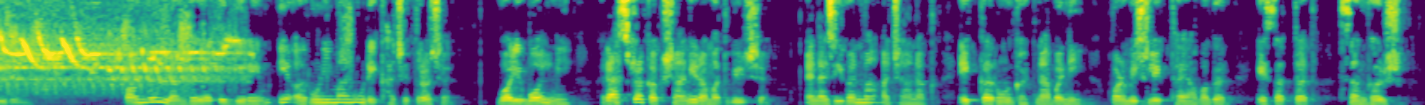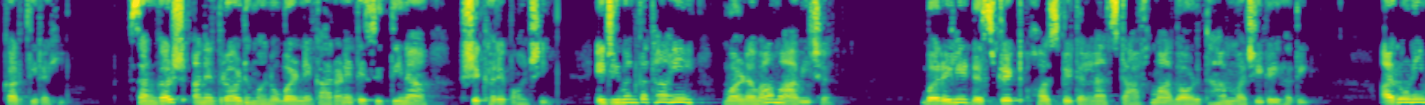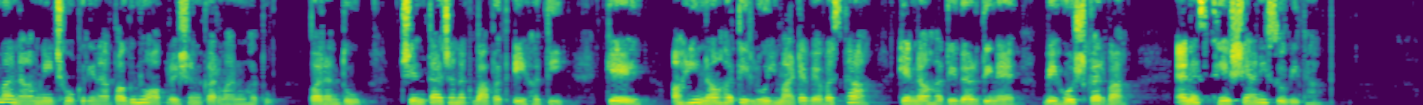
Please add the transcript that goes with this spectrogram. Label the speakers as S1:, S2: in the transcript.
S1: ગિરીમ પંગુમ લંઘયતે ગિરીમ એ અરુણિમાનું રેખાચિત્ર છે. વોલીબોલની રાષ્ટ્રકક્ષાની રમતવીર છે. એના જીવનમાં અચાનક એક કરુણ ઘટના બની, પણ વિચલિત થયા વગર એ સતત સંઘર્ષ કરતી રહી. સંઘર્ષ અને દ્રઢ મનોબળને કારણે તે સિદ્ધિના શિખરે પહોંચી. એ જીવનકથા અહીં વર્ણવવામાં આવી છે. બરેલી ડિસ્ટ્રિક્ટ હોસ્પિટલના સ્ટાફમાં દોડધામ મચી ગઈ હતી. અરુણિમા નામની છોકરીના પગનું ઓપરેશન કરવાનું હતું. પરંતુ ચિંતાજનક બાબત એ હતી કે અહીં ન હતી લોહી માટે વ્યવસ્થા કે ન હતી દર્દીને બેહોશ કરવા એનેસ્થેશિયાની સુવિધા.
